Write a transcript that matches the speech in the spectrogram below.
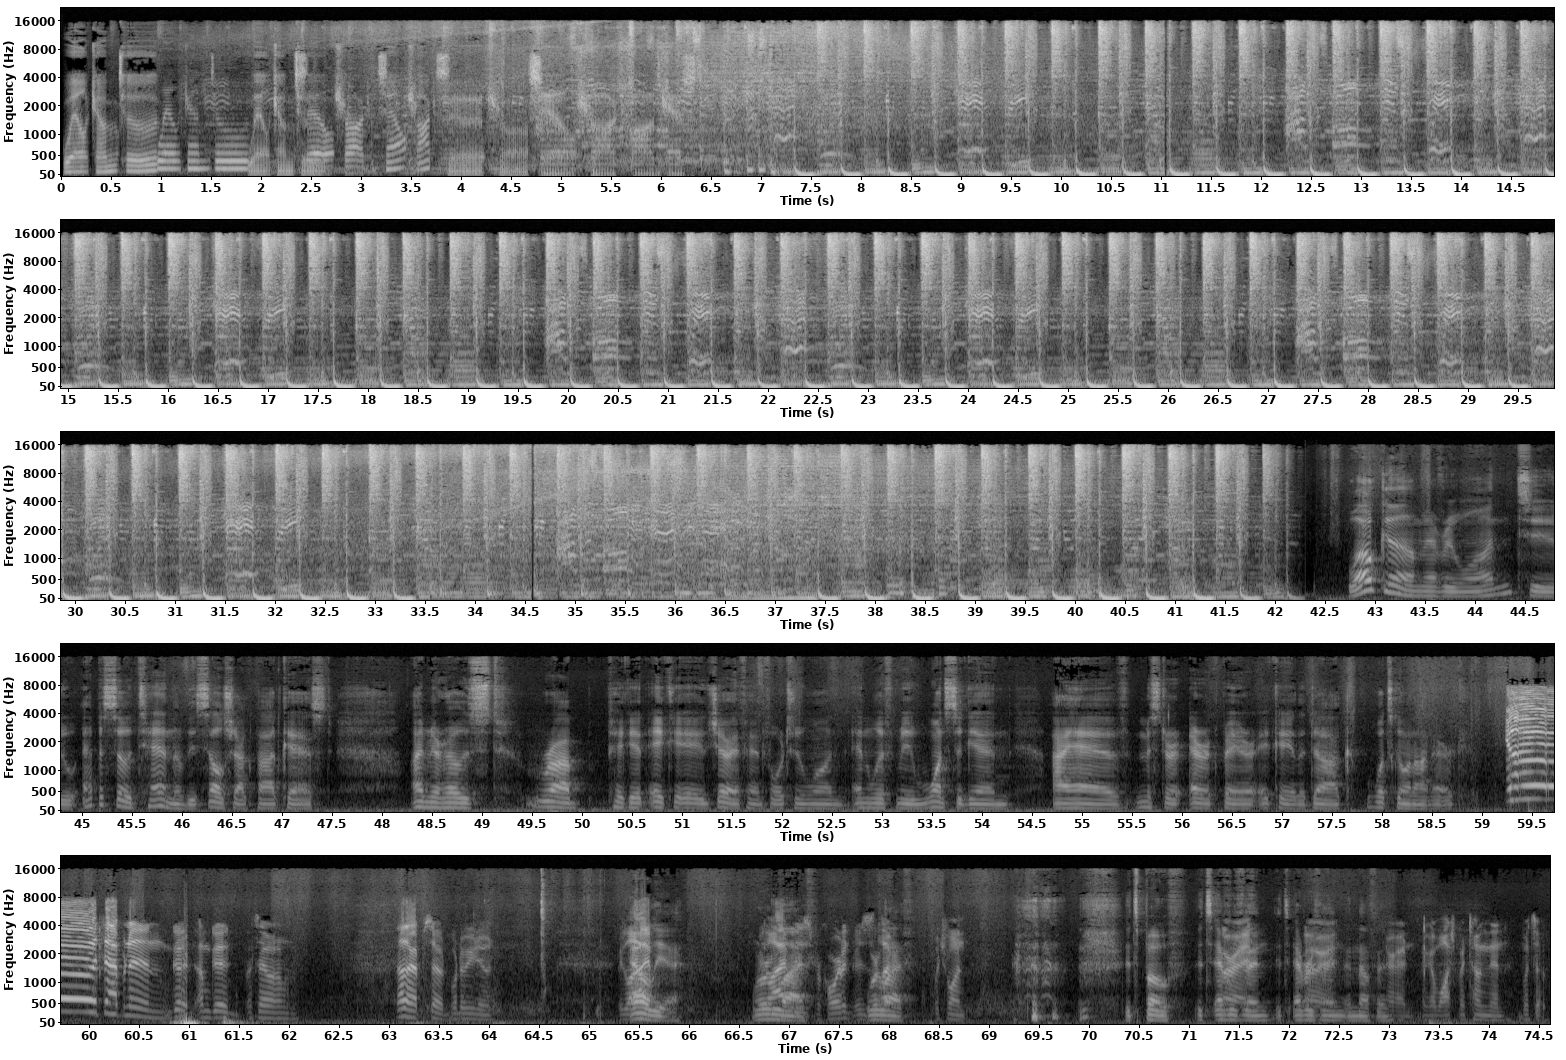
Welcome to Welcome to Welcome to Cell Shock. Cell Shock. Cell Shock Cell Shock Podcast. Episode 10 of the Cell Shock Podcast. I'm your host, Rob Pickett, aka JediFan421, and with me once again, I have Mr. Eric Bayer, aka The Doc. What's going on, Eric? Yo, what's happening? Good, I'm good. What's going on? Another episode. What are we doing? We live? Hell yeah. We We're live. live. Is this recorded? Is We're live. Which one? it's both. It's All right. everything. It's everything All and nothing. All right, I gotta wash my tongue then. What's up?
